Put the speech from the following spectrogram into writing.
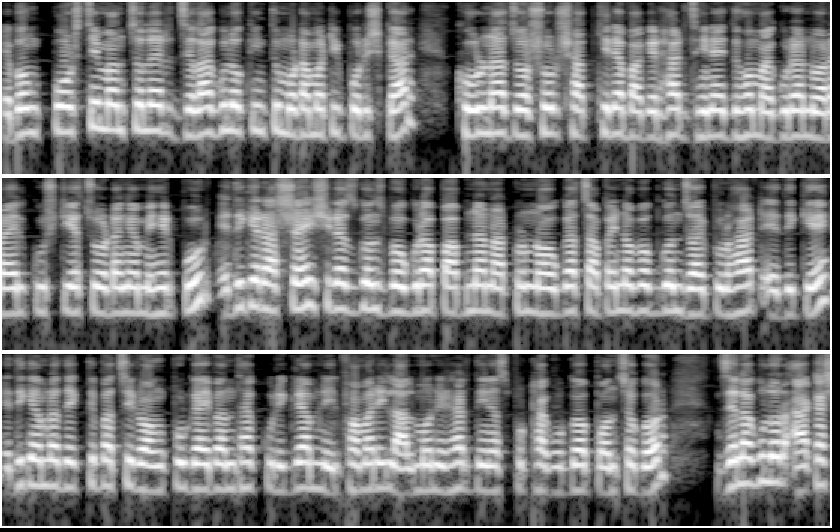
এবং পশ্চিমাঞ্চলের জেলাগুলো কিন্তু মোটামুটি পরিষ্কার। খুলনা, যশোর, সাতক্ষীরা, বাগেরহাট, ঝিনাইদহ, মাগুরা, নড়াইল, কুষ্টিয়া, চুয়াডাঙ্গা, মেহেরপুর। এদিকে রাজশাহী, সিরাজগঞ্জ, বগুড়া, পাবনা, নাটোর, নওগাঁ চাঁপাইনবাবগঞ্জ জয়পুরহাট। এদিকে এদিকে আমরা দেখতে পাচ্ছি রংপুর, গাইবান্ধা, কুড়িগ্রাম, নীলফামারী, লালমনিরহাট, দিনাজপুর, ঠাকুরগাঁও, পঞ্চগড় জেলাগুলোর আকাশ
